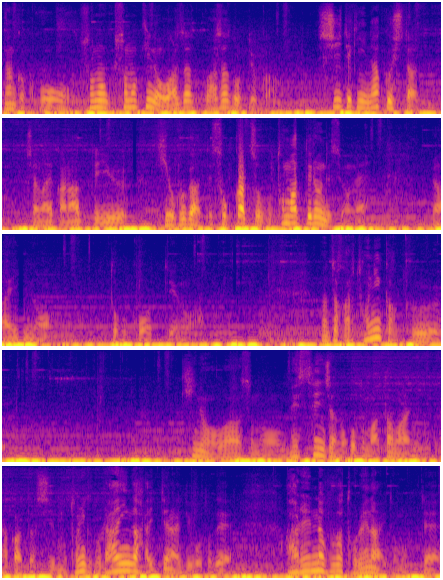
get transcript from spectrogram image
なんかこうそのその機能をわざわざとっていうか恣意的になくしたじゃないかなっていう記憶があってそこからちょっと止まってるんですよね。LINE の投稿っていうのは。だからとにかく昨日はそのメッセンジャーのことも頭になかったしもうとにかく LINE が入ってないということであ連絡が取れないと思って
